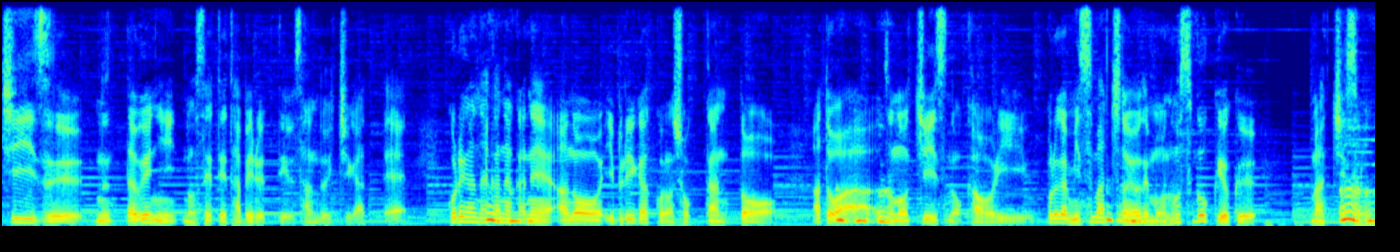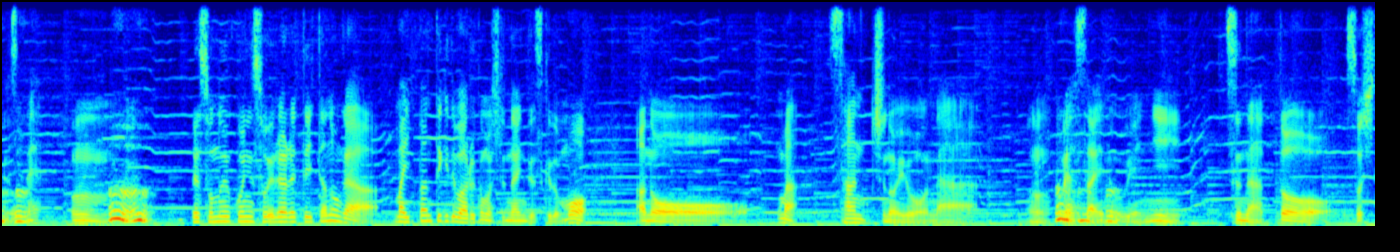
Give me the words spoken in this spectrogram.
チーズ塗った上に乗せて食べるっていうサンドイッチがあって、これがなかなかね、あの、いぶりがっこの食感と、あとはそのチーズの香り、これがミスマッチのようでものすごくよくマッチするんですね。うん。うんうん。でその横に添えられていたのが、まあ、一般的ではあるかもしれないんですけどもあのーまあサンチュのような、うん、お野菜の上にツナとそし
